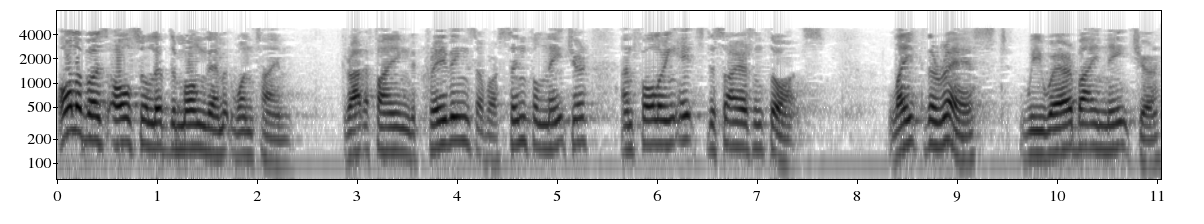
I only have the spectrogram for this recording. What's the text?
All of us also lived among them at one time, gratifying the cravings of our sinful nature and following its desires and thoughts. Like the rest, we were by nature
